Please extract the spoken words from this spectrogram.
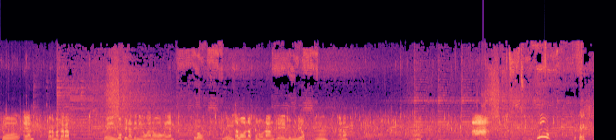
So ayan, para masarap. May gupin natin yung ano, ayan. sabaw Yung sabaw na puno ng kilid demonyo. mm. Ano? Ah! okay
